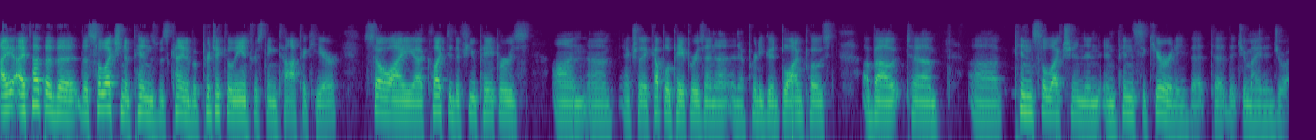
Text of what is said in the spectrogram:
I, I, thought that the, the selection of pins was kind of a particularly interesting topic here. So I uh, collected a few papers on, um, actually a couple of papers and a, and a, pretty good blog post about um, uh, pin selection and, and, pin security that, uh, that you might enjoy.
